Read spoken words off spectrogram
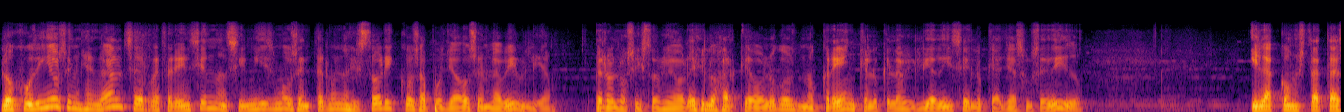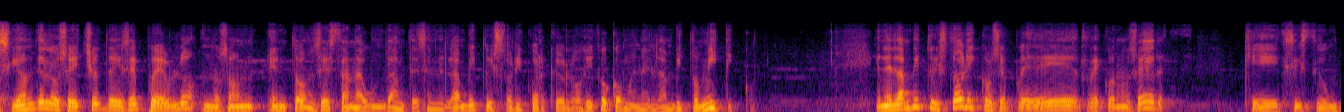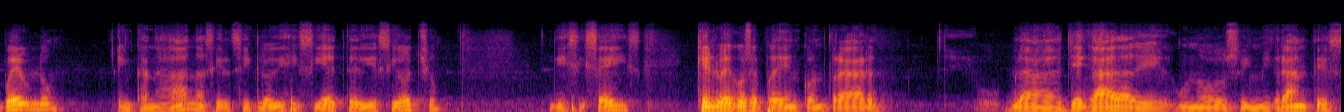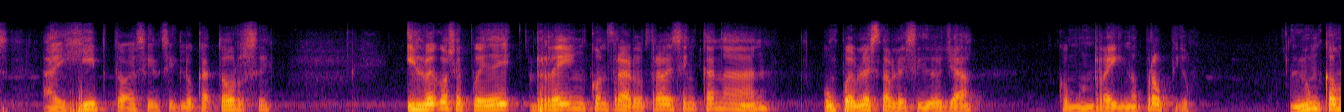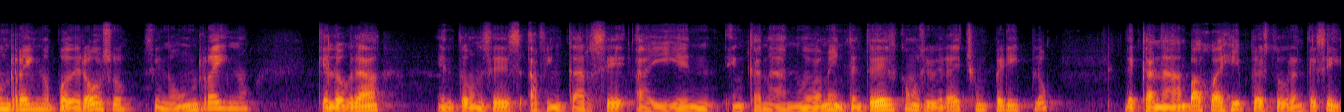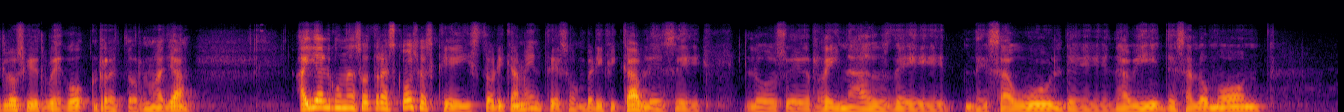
Los judíos en general se referencian a sí mismos en términos históricos apoyados en la Biblia. Pero los historiadores y los arqueólogos no creen que lo que la Biblia dice es lo que haya sucedido. Y la constatación de los hechos de ese pueblo no son entonces tan abundantes en el ámbito histórico-arqueológico como en el ámbito mítico. En el ámbito histórico se puede reconocer que existió un pueblo en Canaán hacia el siglo XVII, XVIII, XVI, que luego se puede encontrar la llegada de unos inmigrantes a Egipto hacia el siglo XIV y luego se puede reencontrar otra vez en Canaán un pueblo establecido ya como un reino propio. Nunca un reino poderoso, sino un reino que logra entonces afincarse ahí en, en Canaán nuevamente. Entonces como si hubiera hecho un periplo de Canaán bajo a Egipto, esto durante siglos y luego retorno allá. Hay algunas otras cosas que históricamente son verificables, los eh, reinados de, Saúl, de David, de Salomón,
